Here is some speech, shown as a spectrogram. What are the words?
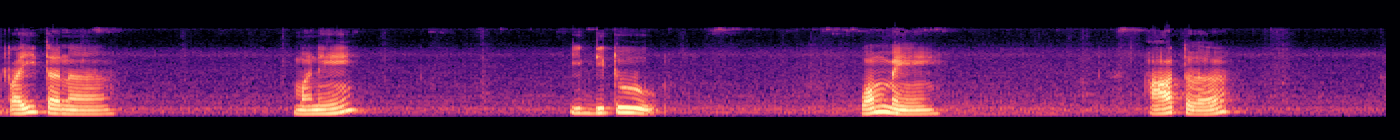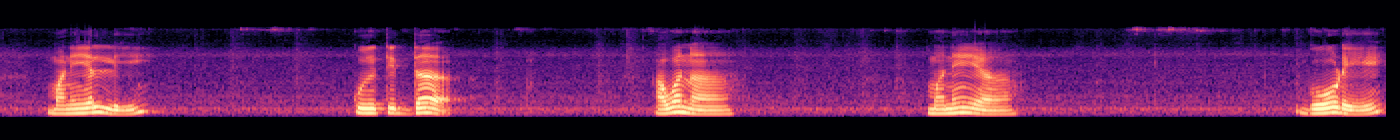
ರೈತನ ಮನೆ ಇದ್ದಿತು. ಒಮ್ಮೆ ಆತ ಮನೆಯಲ್ಲಿ ಕುಳಿತಿದ್ದ. ಅವನ ಮನೆಯ ಗೋಡೆ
